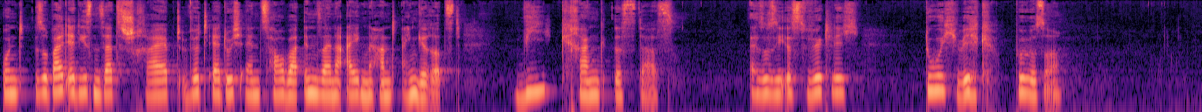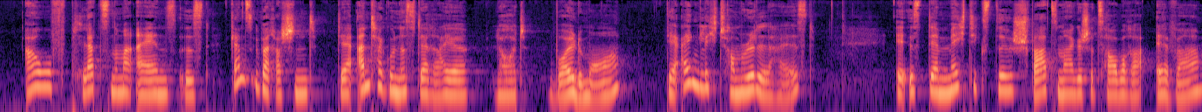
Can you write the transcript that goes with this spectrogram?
Und sobald er diesen Satz schreibt, wird er durch einen Zauber in seine eigene Hand eingeritzt. Wie krank ist das? Also sie ist wirklich durchweg böse. Auf Platz Nummer eins ist ganz überraschend der Antagonist der Reihe Lord Voldemort, der eigentlich Tom Riddle heißt. Er ist der mächtigste schwarzmagische Zauberer ever.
